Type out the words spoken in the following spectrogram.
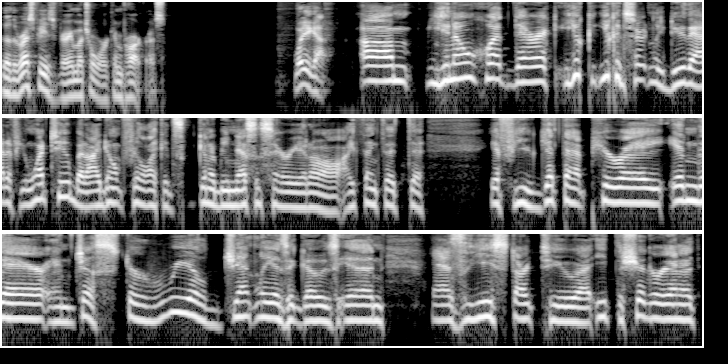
though the recipe is very much a work in progress. What do you got? Um, you know what, Derek? You you could certainly do that if you want to, but I don't feel like it's going to be necessary at all. I think that uh, if you get that puree in there and just stir real gently as it goes in, as the yeast start to uh, eat the sugar in it,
